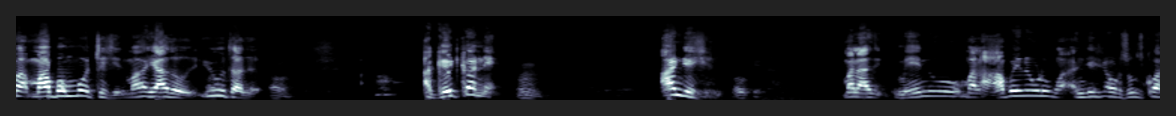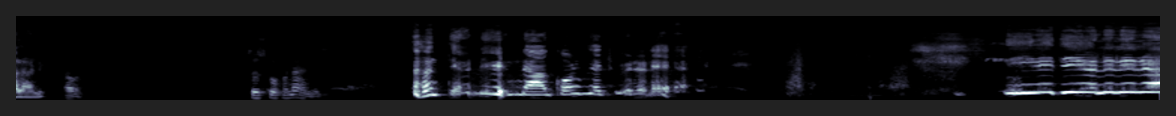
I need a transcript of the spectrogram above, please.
మా మా బొమ్మ వచ్చేసింది మా యాదవ్ యూత్ అది. ఆ గేట్ కాడనే ఆన్ చేసింది ఓకే. మళ్ళీ అది మెయిన్ మళ్ళీ ఆపోయినప్పుడు ఆన్ చేసినప్పుడు చూసుకోవాలండి అవును. చూసుకోకుండా ఆన్ చేసి. అంతే అండి నా కొడుకు చచ్చిపోయాడే నేనే తీయలేరా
